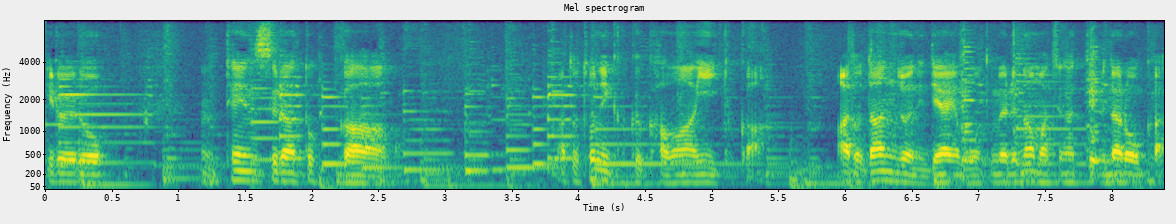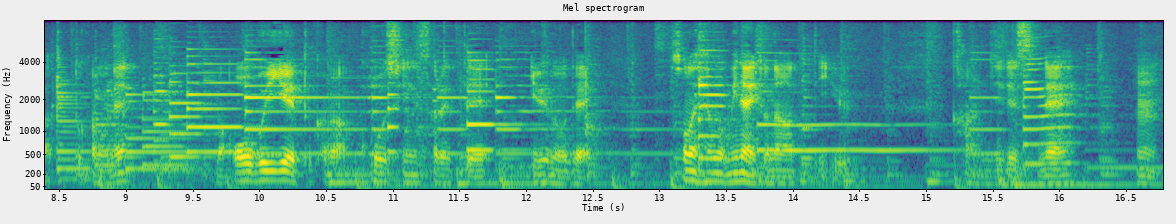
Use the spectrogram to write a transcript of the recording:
いろいろ「テンスラ」とかあと「とにかく可愛いとかあと「男女に出会いを求めるのは間違っているだろうか」とかのね、まあ、OVA とかが更新されているのでその辺も見ないとなっていう感じですね。うん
